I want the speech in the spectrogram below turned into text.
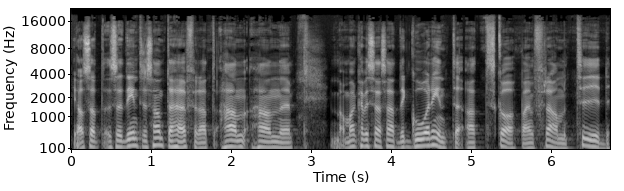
Ja, så, att, så det är intressant det här för att han, han, eh, man kan väl säga så att det går inte att skapa en framtid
